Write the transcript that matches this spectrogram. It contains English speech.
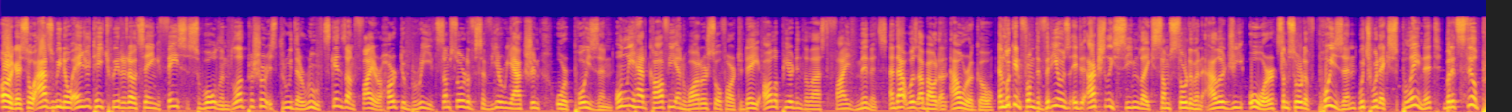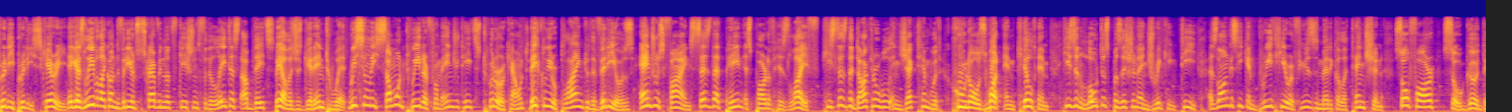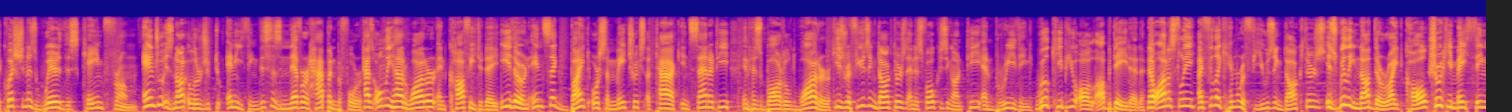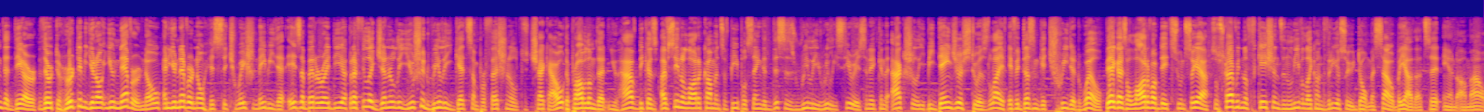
Alright guys, so as we know, Andrew Tate tweeted out saying, face swollen, blood pressure is through the roof, skin's on fire, hard to breathe, some sort of severe reaction or poison. Only had coffee and water so far today, all appeared in the last 5 minutes, and that was about an hour ago. And looking from the videos, it actually seemed like some sort of an allergy or some sort of poison, which would explain it, but it's still pretty, pretty scary. Hey guys, leave a like on the video and subscribe with notifications for the latest updates, but yeah, let's just get into it. Recently, someone tweeted from Andrew Tate's Twitter account, basically replying to the videos, Andrew's fine, says that pain is part of his life. He says the doctor will inject him with who knows what and kill him. He's in lotus position and drinking tea. As long as he can breathe, he refuses medical attention. So far, so good. The question is where this came from. Andrew is not allergic to anything. This has never happened before. Has only had water and coffee today. Either an insect bite or some matrix attack. Insanity in his bottled water. He's refusing doctors and is focusing on tea and breathing. We'll keep you all updated. Now, honestly, I feel like him refusing doctors is really not the right call. Sure, he may think that they are there to hurt him. You know, you never know. And you never know his situation. Maybe that is a better idea. But I feel like generally you should really get some professional to check out the problem that you have. Because I've seen a lot of comments of people saying that this is really, really serious. And it can actually be dangerous to his life if it doesn't get treated well. But yeah, guys, a lot of updates soon. So yeah, subscribe with notifications and leave a like on the video so you don't miss out. But yeah, that's it. And I'm out.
